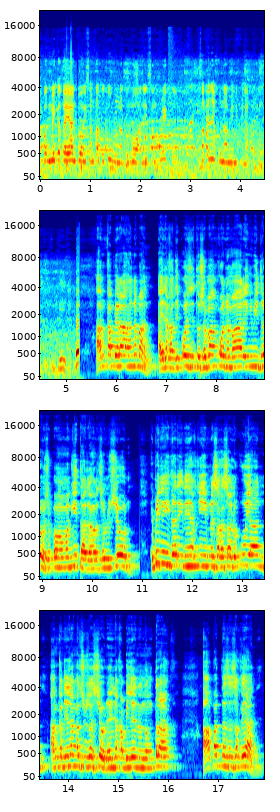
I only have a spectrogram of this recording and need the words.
kapag may kakayahan po ang isang katutubo na gumawa ng isang proyekto, sa kanya po namin ipinapagawa. Ang kaperahan naman ay nakadeposito sa bangko na maaaring withdraw sa pamamagitan ng resolusyon. Ibinigay rin ni Hakim na sa kasalukuyan ang kanilang asosasyon ay nakabili na ng truck, apat na sasakyan,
